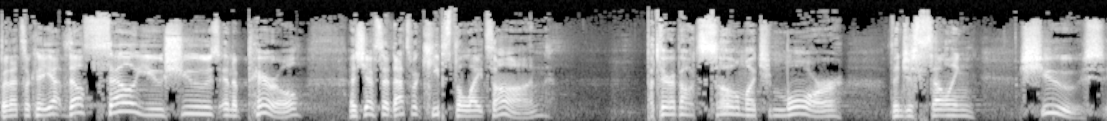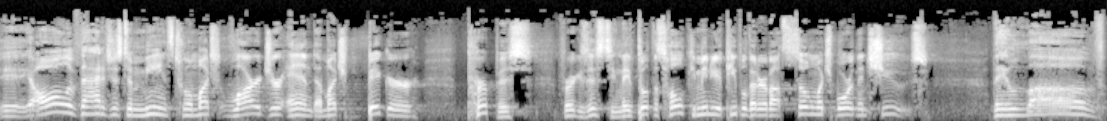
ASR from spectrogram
But that's okay. Yeah, they'll sell you shoes and apparel. As Jeff said, that's what keeps the lights on. But they're about so much more than just selling shoes. Eh, all of that is just a means to a much larger end, a much bigger purpose for existing. They've built this whole community of people that are about so much more than shoes. They love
